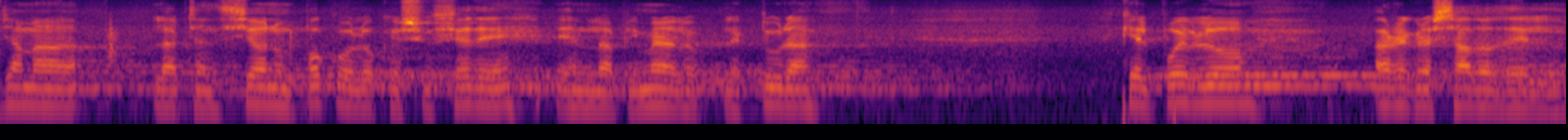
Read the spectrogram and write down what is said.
Llama la atención un poco lo que sucede en la primera lectura, que el pueblo ha regresado del,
